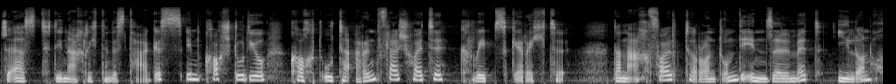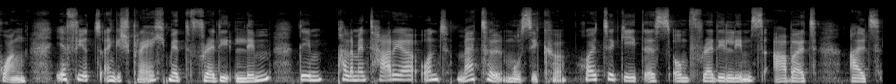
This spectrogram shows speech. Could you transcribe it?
Zuerst die Nachrichten des Tages. Im Kochstudio kocht Uta Rindfleisch heute Krebsgerichte. Danach folgt Rund um die Insel mit Elon Huang. Er führt ein Gespräch mit Freddie Lim, dem Parlamentarier und Metal-Musiker. Heute geht es um Freddie Lims Arbeit als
